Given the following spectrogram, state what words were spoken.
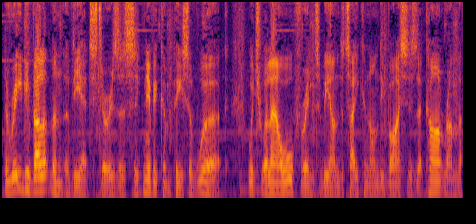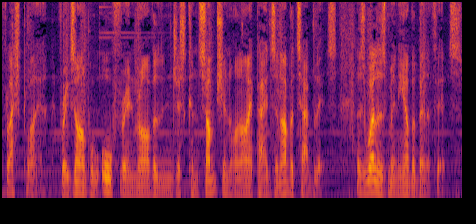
The redevelopment of the editor is a significant piece of work which will allow authoring to be undertaken on devices that can't run the Flash player. For example, authoring rather than just consumption on iPads and other tablets, as well as many other benefits.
